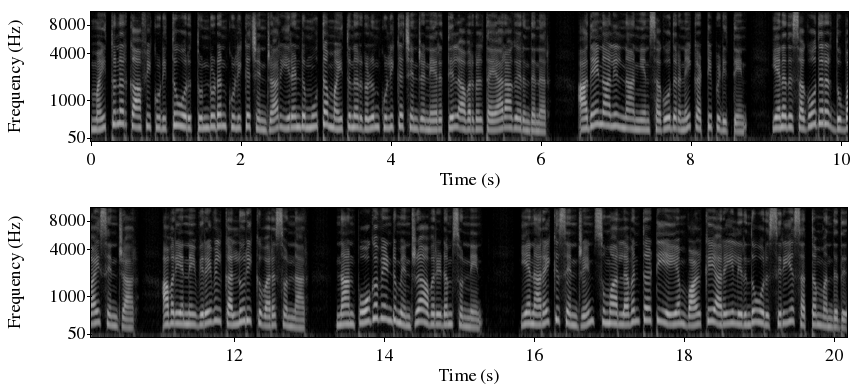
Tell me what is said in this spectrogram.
மைத்துனர் காஃபி குடித்து ஒரு துண்டுடன் குளிக்கச் சென்றார். இரண்டு மூத்த மைத்துனர்களும் குளிக்கச் சென்ற நேரத்தில் அவர்கள் தயாராக இருந்தனர். அதே நாளில் நான் என் சகோதரனை கட்டிப்பிடித்தேன். எனது சகோதரர் துபாய் சென்றார். அவர் என்னை விரைவில் கல்லூரிக்கு வர சொன்னார். நான் போக வேண்டும் என்று அவரிடம் சொன்னேன். என் அறைக்கு சென்றேன். சுமார் லெவன் தேர்ட்டி ஏஎம் வாழ்க்கை அறையிலிருந்து ஒரு சிறிய சத்தம் வந்தது.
